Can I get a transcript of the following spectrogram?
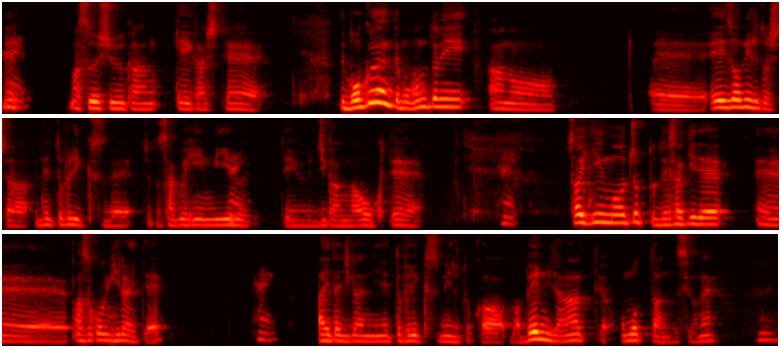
ねはい。まあ、数週間経過して、で僕なんてもう本当に、あの、えー映像を見るとしたら、ネットフリックスでちょっと作品見るっていう時間が多くて、はい最近もちょっと出先で、えーパソコン開いて、はい。空いた時間にネットフリックス見るとか、まあ、便利だなって思ったんですよね。うんう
